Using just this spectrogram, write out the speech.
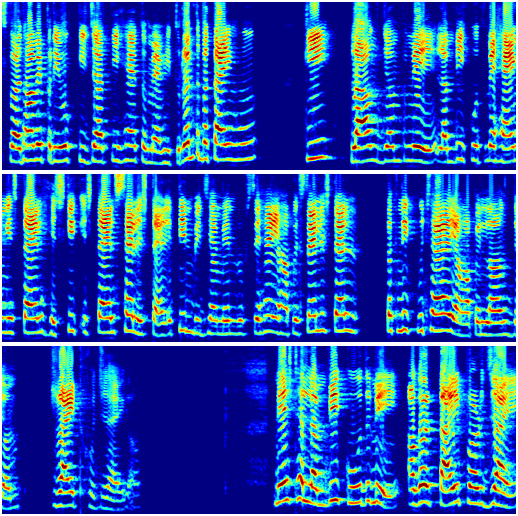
स्पर्धा में प्रयोग की जाती है? तो मैं भी तुरंत बताई हूँ कि लॉन्ग जंप में, लंबी कूद में hang style hitch kick style sail style ये तीन विधियाँ मेन रूप से हैं। यहाँ पे सेल स्टाइल तकनीक पूछा है, यहाँ पे लॉन्ग जंप राइट हो जाएगा। नेक्स्ट है लंबी कूद में अगर टाई पड़ जाए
